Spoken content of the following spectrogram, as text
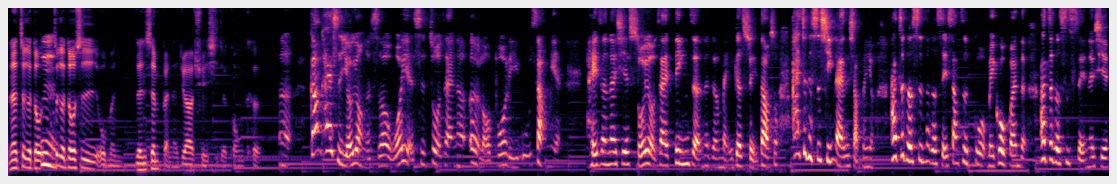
那这个都，嗯、这个都是我们人生本来就要学习的功课。嗯，刚开始游泳的时候，我也是坐在那二楼玻璃屋上面。陪着那些所有在盯着那个每一个水道，说：“啊，这个是新来的小朋友，啊，这个是那个谁上次过没过关的，啊，这个是谁？那些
